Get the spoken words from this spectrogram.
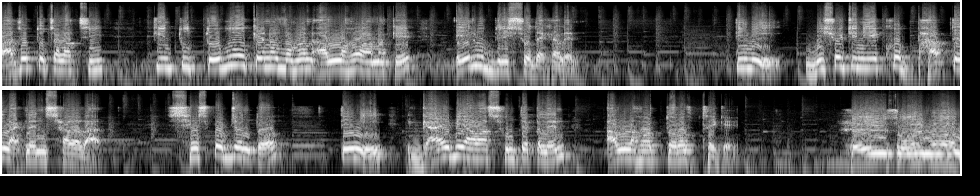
রাজত্ব চালাচ্ছি, কিন্তু তবুও কেন মহান আল্লাহ আমাকে এরূপ দৃশ্য দেখালেন? তিনি বিষয়টি নিয়ে খুব ভাবতে লাগলেন সারা রাত। শেষ পর্যন্ত তিনি গায়েবী আওয়াজ শুনতে পেলেন আল্লাহর তরফ থেকে। হে সোলাইমান,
